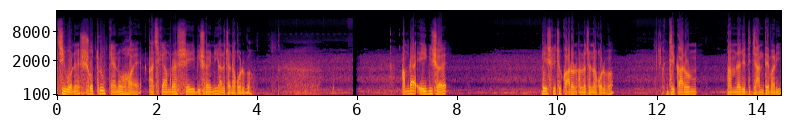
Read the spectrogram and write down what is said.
জীবনে শত্রু কেন হয়, আজকে আমরা সেই বিষয় নিয়ে আলোচনা করব। আমরা এই বিষয়ে বেশ কিছু কারণ আলোচনা করব। যে কারণ আমরা যদি জানতে পারি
